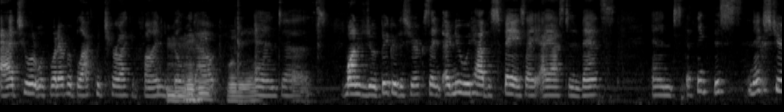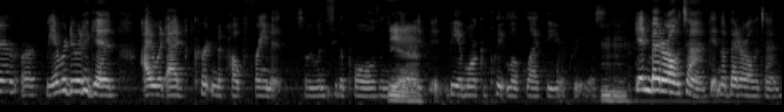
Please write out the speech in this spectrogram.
add to it with whatever black material I could find and build it out. Remember that? And uh, wanted to do it bigger this year because I, I knew we'd have the space. I, I asked in advance. And I think this next year, or if we ever do it again, I would add curtain to help frame it. So we wouldn't see the poles and Yeah. it, it, it'd be a more complete look like the year previous. Mhm. Getting better all the time. Getting up better all the time.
